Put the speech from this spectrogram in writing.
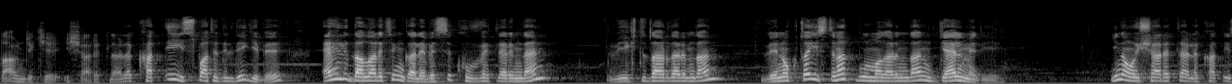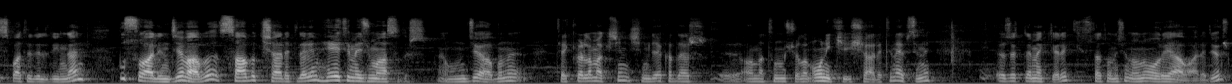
daha önceki işaretlerde kat'i ispat edildiği gibi ehli dalaletin galebesi kuvvetlerinden ve iktidarlarından ve nokta istinat bulmalarından gelmediği, yine o işaretlerle kat'i ispat edildiğinden bu sualin cevabı sabık işaretlerin heyeti mecmuasıdır. Yani bunun cevabını tekrarlamak için şimdiye kadar e, anlatılmış olan 12 işaretin hepsini özetlemek gerek. Üstad onun için onu oraya havale ediyor.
